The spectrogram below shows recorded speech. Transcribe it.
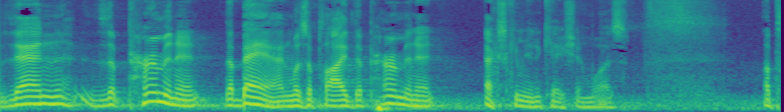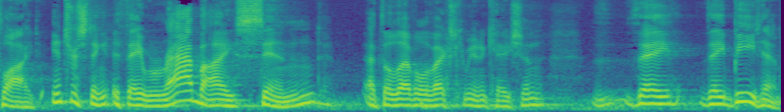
then the permanent, the ban was applied, the permanent excommunication was applied. Interesting, if a rabbi sinned at the level of excommunication, they, they beat him.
